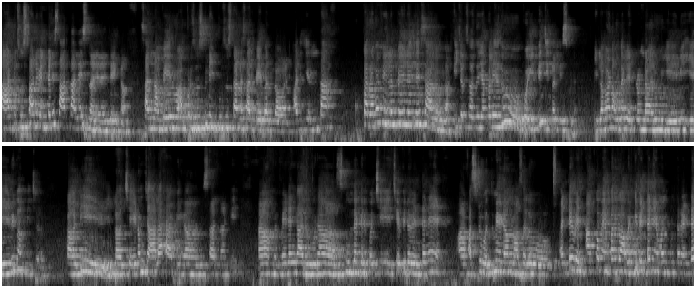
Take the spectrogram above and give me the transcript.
కార్డు చూస్తాను వెంటనే సార్ అనేసినా నేనంటే ఇంకా. సార్ నా పేరు అప్పుడు చూసుకుని ఇప్పుడు చూస్తాను సార్ పేపర్లో అని అది ఎంత ఒక్క రవ్వ పిల్లలు ఫెయిల్ అయితే చాలు ఇంకా టీచర్స్ అది చెప్పలేదు పోయింది జీతం తీసుకున్నాను. పిల్లవాడు అవతల ఎట్లున్నారు ఏమి ఏమి గమనించరు. కాబట్టి ఇట్లా చేయడం చాలా హ్యాపీగా ఉంది సార్ నాకు. మేడం గారు కూడా స్కూల్ దగ్గరికి వచ్చి చెప్పిన వెంటనే ఫస్ట్ వద్దు మేడం అసలు అంటే అక్క మెంబర్ కాబట్టి వెంటనే ఏమనుకుంటారంటే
